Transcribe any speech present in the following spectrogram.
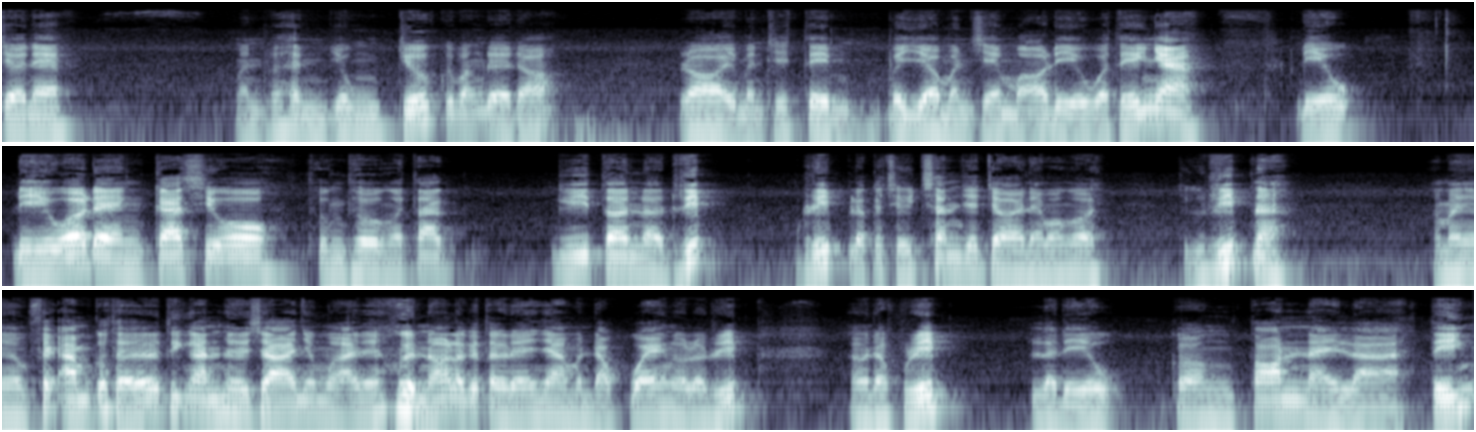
cho anh em. Mình phải hình dung trước cái vấn đề đó. Rồi, mình sẽ tìm, bây giờ mình sẽ mở điệu và tiếng nha. Điệu điệu ở đèn Casio, thường thường người ta ghi tên là rip. Rip là cái chữ xanh da trời này mọi người. Chữ rip nè mày phát âm có thể tiếng Anh hơi sai nhưng mà anh em nói là cái từ đây nha, mình đọc quen rồi là rip. Ờ, mình đọc rip là điệu. Còn ton này là tiếng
